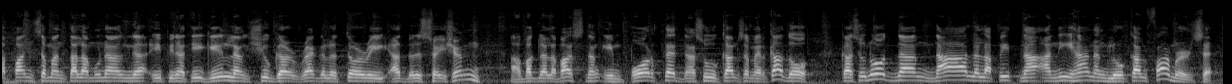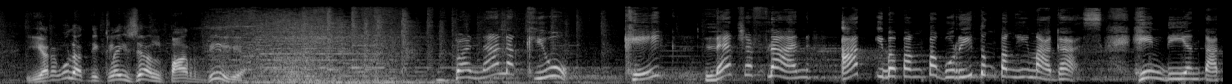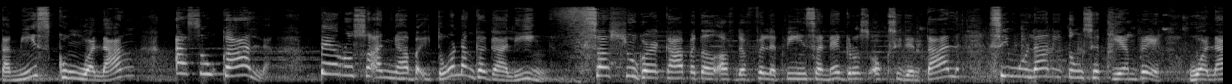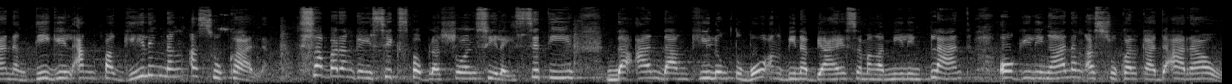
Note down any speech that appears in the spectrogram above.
Pansamantala mo nang ipinatigil ng Sugar Regulatory Administration ang paglalabas ng imported na sukal sa merkado kasunod ng nalalapit na anihan ng local farmers. Yan ang ulat ni Clazel Pardilla. banana Q, cake, leche flan, at iba pang paboritong panghimagas. Hindi yan tatamis kung walang asukal. Pero saan nga ba ito nanggagaling? Sa sugar capital of the Philippines sa Negros Occidental, simula nitong Setyembre, wala nang tigil ang paggiling ng asukal. Sa Barangay 6 Poblacion, Silay City, daan-daang kilong tubo ang binabiyahe sa mga milling plant o gilingan ng asukal kada araw.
